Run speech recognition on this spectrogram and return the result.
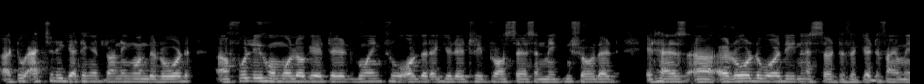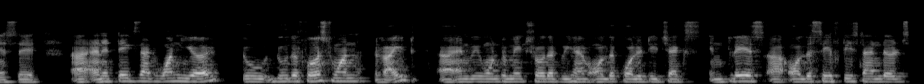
uh, to actually getting it running on the road, uh, fully homologated, going through all the regulatory process and making sure that it has uh, a roadworthiness certificate, if I may say. Uh, and it takes that one year to do the first one right. Uh, and we want to make sure that we have all the quality checks in place, uh, all the safety standards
